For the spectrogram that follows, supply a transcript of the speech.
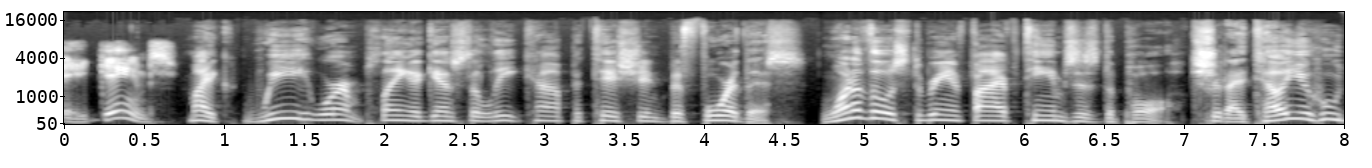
8 games. Mike, we weren't playing against elite competition before this. One of those 3 and 5 teams is DePaul. Should I tell you who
